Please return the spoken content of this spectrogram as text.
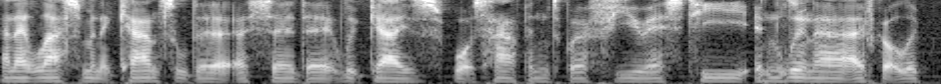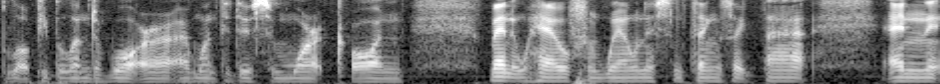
and I last minute cancelled it. I said, uh, "Look, guys, what's happened with UST in Luna? I've got a lot of people underwater. I want to do some work on mental health and wellness and things like that." And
